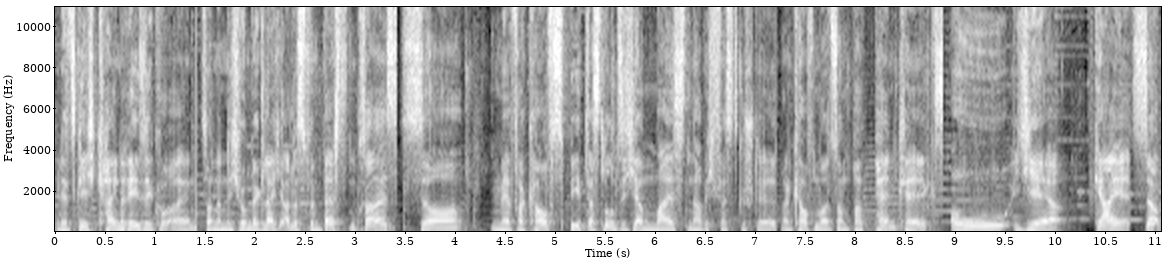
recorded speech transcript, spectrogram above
Und jetzt gehe ich kein Risiko ein, sondern ich hole mir gleich alles für den besten Preis. So, mehr Verkaufsspeed. Das lohnt sich ja am meisten, habe ich festgestellt. Dann kaufen wir uns noch ein paar Pancakes. Oh, yeah. Geil. So,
